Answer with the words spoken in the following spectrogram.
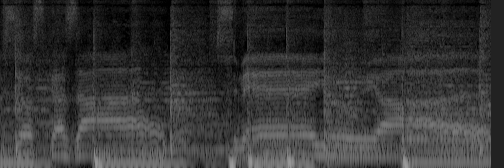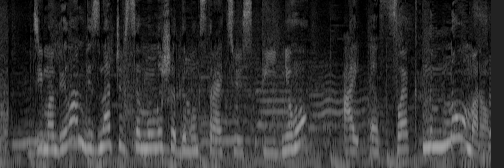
это все сказать, смею я. Діма Білан відзначився не лише демонстрацією спіднього, а й ефектним номером.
